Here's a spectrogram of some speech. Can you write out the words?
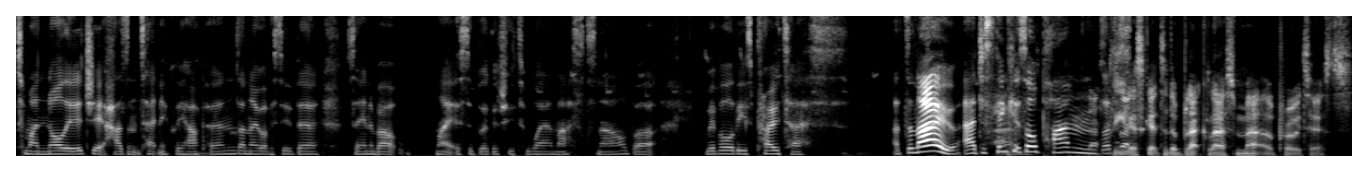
to my knowledge, it hasn't technically mm. happened. I know obviously they're saying about like it's obligatory to wear masks now, but with all these protests, mm-hmm. I don't know. I just think it's all planned. that's I See, don't- let's get to the Black Lives Matter protests.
